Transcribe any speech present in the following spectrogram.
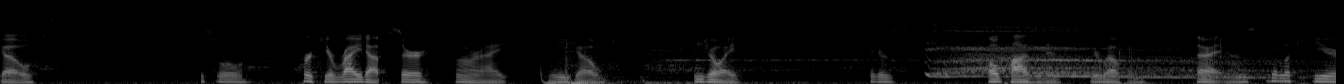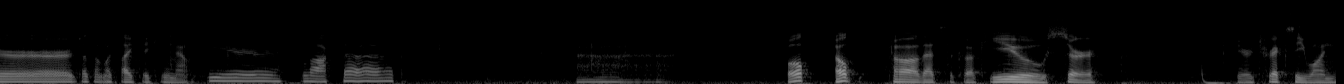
go. This will perk you right up, sir. Alright. There you go. Enjoy. It goes all positive. You're welcome. Alright, let's take a look here. Doesn't look like they came out here. It's locked up. Uh, oh, oh, oh, that's the cook. You, sir. You're a tricksy one.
